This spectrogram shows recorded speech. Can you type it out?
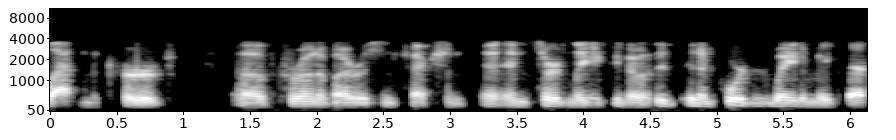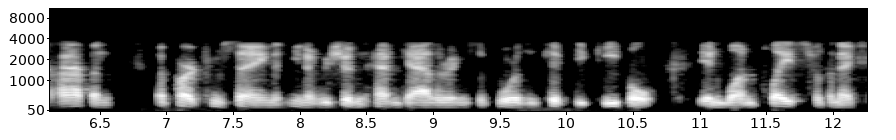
flatten the curve of coronavirus infection. And, and certainly, you know, an important way to make that happen, apart from saying that, you know, we shouldn't have gatherings of more than 50 people in one place for the next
